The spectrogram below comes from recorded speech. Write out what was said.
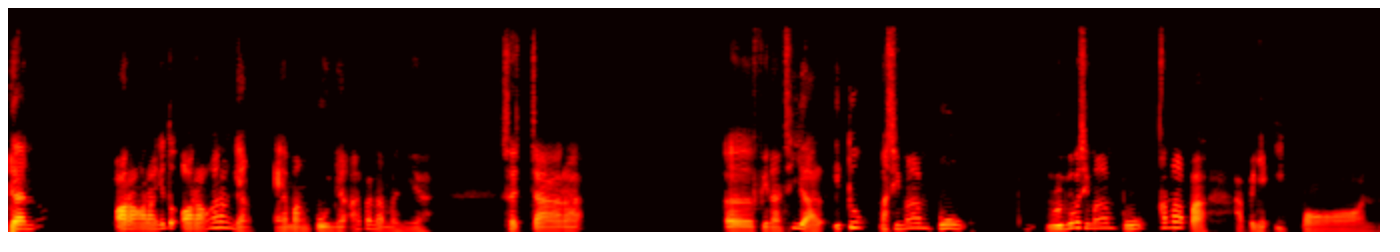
Dan orang-orang itu orang-orang yang emang punya apa namanya ya secara uh, finansial itu masih mampu. Menurut gue masih mampu. Kenapa? HP-nya Ipon.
